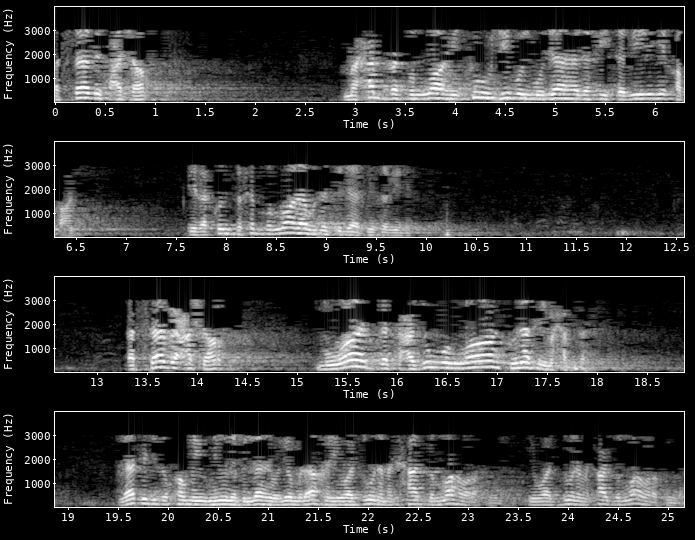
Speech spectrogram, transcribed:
السادس عشر. محبة الله توجب المجاهدة في سبيله قطعا إذا كنت تحب الله لا بد أن تجاهد في سبيله. السابع عشر موادة عدو الله تنافي المحبة. لا تجد قوم يؤمنون بالله واليوم الآخر يوادون من حاد الله ورسوله. يوادون من حاد الله ورسوله.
